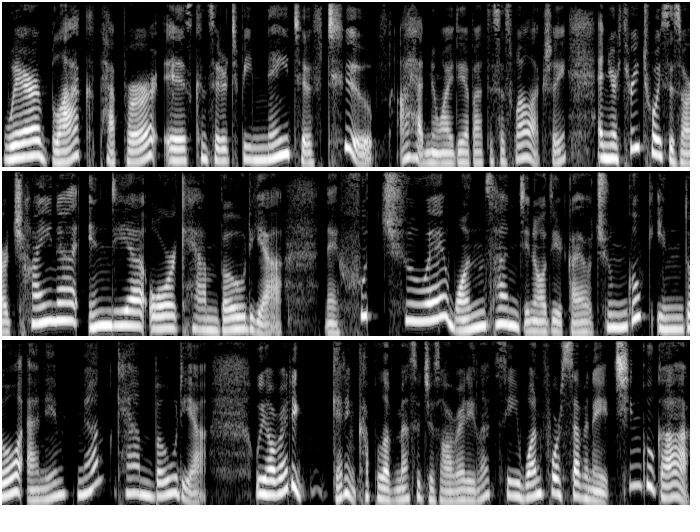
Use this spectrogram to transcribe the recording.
where black pepper is considered to be native to. I had no idea about this as well, actually. And your three choices are China, India, or Cambodia. 네, 후추의 원산지는 어디일까요? 중국, 인도, 아니면 Cambodia. We already getting a couple of messages already. Let's see. 1478. 친구가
